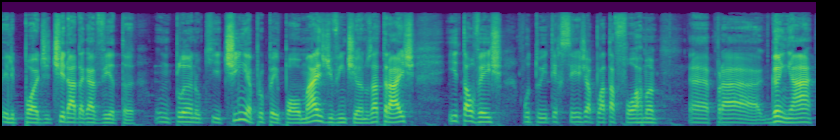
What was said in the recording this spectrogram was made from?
ele pode tirar da gaveta um plano que tinha para o PayPal mais de 20 anos atrás e talvez o Twitter seja a plataforma é, para ganhar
